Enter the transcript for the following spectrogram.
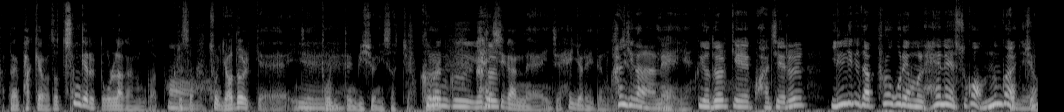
그다음에 밖에 나서 층계를 또 올라가는 것. 그래서 어. 총 여덟 개 이제 예. 독립된 미션이 있었죠. 그런 그한 여덟 시간 내에 이제 해결해야 되는 거죠. 한 시간 안에 예, 예. 그 여덟 개의 과제를 일일이 다 프로그램을 해낼 수가 없는 거 아니에요? 없죠.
